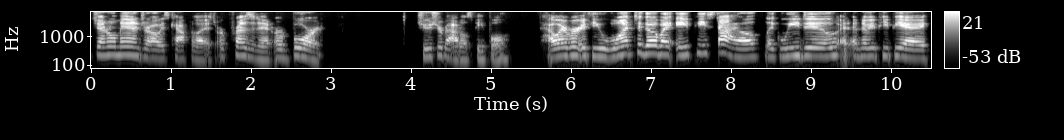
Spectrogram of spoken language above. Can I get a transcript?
general manager always capitalized or president or board, choose your battles, people. However, if you want to go by AP style, like we do at NWPPA,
